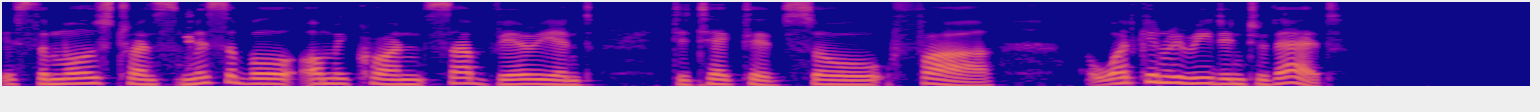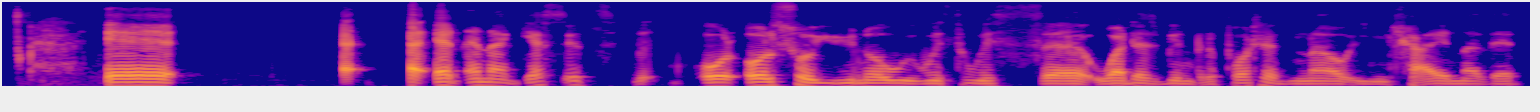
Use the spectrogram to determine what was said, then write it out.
it's the most transmissible Omicron subvariant detected so far. What can we read into that? Uh, and, and I guess it's also, you know, with with uh, what has been reported now in China that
